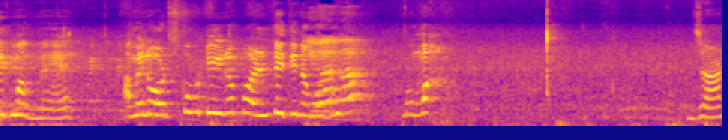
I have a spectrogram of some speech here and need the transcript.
ಇದು ಮಗ್ನೆ ಆಮೇಲೆ ಓಡಿಸ್ಕೊಬಿಟ್ಟು ಇರಪ್ಪ ಅಳ್ತೈತಿ ನಮ್ಮ ಮಮ್ಮ. ಜಾಣ.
